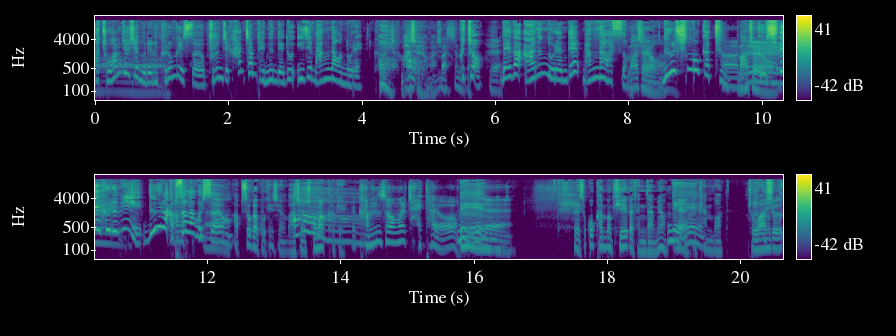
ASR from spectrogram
아, 조항조 씨의 노래는 그런 게 있어요. 부른 지가 한참 됐는데도 이제 막 나온 노래. 어, 맞아요, 어, 맞아요. 맞습니다. 그쵸? 예. 내가 아는 노래인데 막 나왔어. 맞아요. 늘 신곡 같은. 아, 맞아요. 그 시대 흐름이 늘 앞서가고 있어요. 네. 앞서가고 계세요. 맞아요. 아. 정확하게. 그 감성을 잘 타요. 네. 네. 그래서 꼭 한번 기회가 된다면 네. 그렇게 한번 조항조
